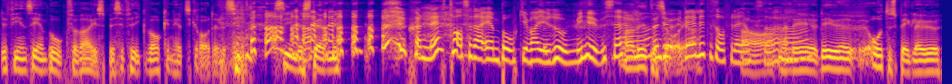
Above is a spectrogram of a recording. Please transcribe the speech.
det finns en bok för varje specifik vakenhetsgrad eller sin, sinnesstämning. Jeanette har sådär en bok i varje rum i huset. Ja, men du, så, det är lite så för dig ja, också. Men det, är, det är ju, återspeglar ju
